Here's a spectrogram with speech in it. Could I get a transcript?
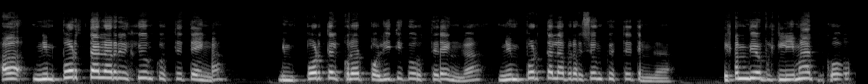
Ah, no importa la religión que usted tenga, no importa el color político que usted tenga, no importa la profesión que usted tenga, el cambio climático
